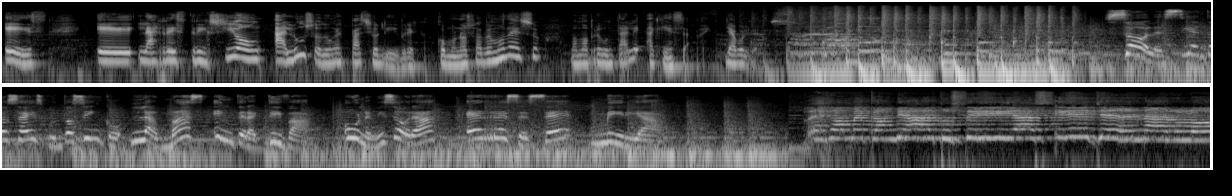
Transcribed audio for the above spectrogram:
es eh, la restricción al uso de un espacio libre. Como no sabemos de eso, vamos a preguntarle a quién sabe. Ya volvemos. Sol 106.5, la más interactiva. Una emisora RCC Miria. Déjame cambiar tus días y llenarlos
